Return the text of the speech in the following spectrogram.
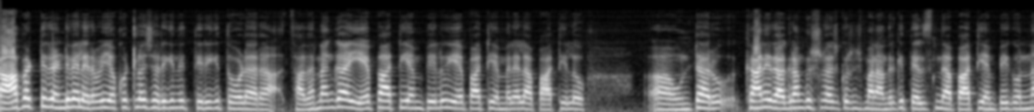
కాబట్టి రెండు వేల ఇరవై ఒకటిలో జరిగింది తిరిగి తోడారా? సాధారణంగా ఏ పార్టీ ఎంపీలు ఏ పార్టీ ఎమ్మెల్యేలు ఆ పార్టీలో ఉంటారు. కానీ రఘురామకృష్ణరాజు గురించి మన అందరికీ తెలిసింది ఆ పార్టీ ఎంపీగా ఉన్న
